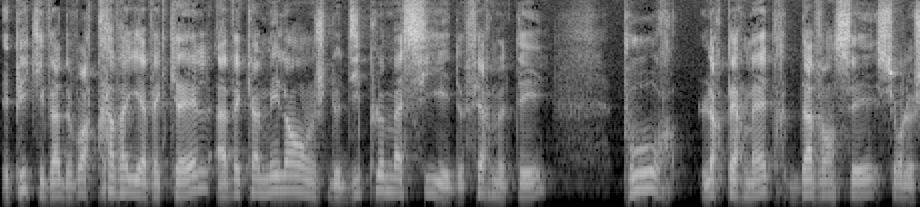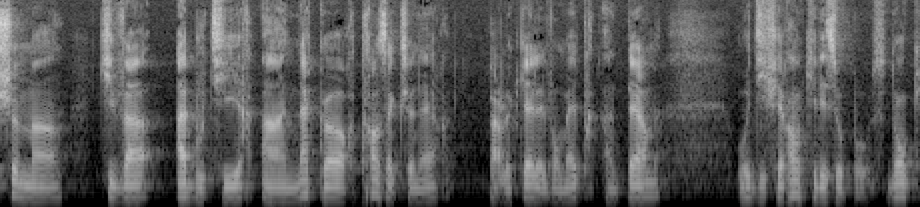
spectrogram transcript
et puis qui va devoir travailler avec elle, avec un mélange de diplomatie et de fermeté, pour leur permettre d'avancer sur le chemin qui va aboutir à un accord transactionnaire par lequel elles vont mettre un terme aux différents qui les opposent. Donc,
